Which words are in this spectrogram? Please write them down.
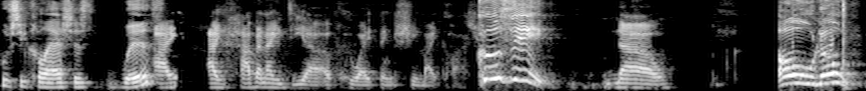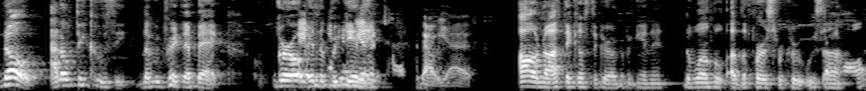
who she clashes with. I I have an idea of who I think she might clash. with. Kuzi. No, Oh no, no, I don't think Kuzi. Let me break that back. Girl It's in the beginning. talked about yet. Oh no, I think it was the girl in the beginning, the one who, uh, the first recruit we saw. Oh,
